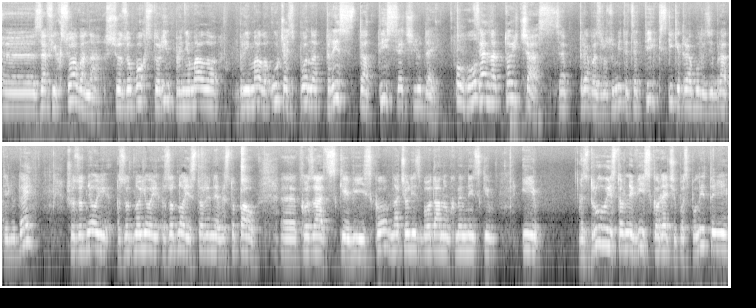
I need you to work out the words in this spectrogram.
е, зафіксована, що з обох сторін приймало, приймало участь понад 300 тисяч людей. Ого, Це на той час, це треба зрозуміти, це тільки скільки треба було зібрати людей, що з одної, з одної, з одної сторони виступав е, козацьке військо на чолі з Богданом Хмельницьким, і з другої сторони військо Речі Посполитої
